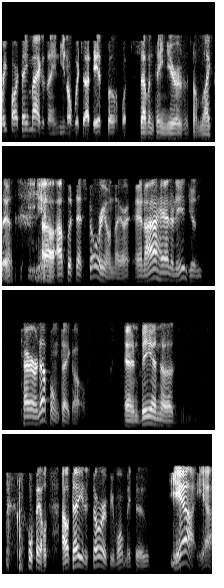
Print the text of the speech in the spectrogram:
repartee magazine, you know, which I did for what, seventeen years or something like that. yeah. Uh I put that story on there and I had an engine tearing up on takeoff. And being uh well, I'll tell you the story if you want me to. Yeah, yeah.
